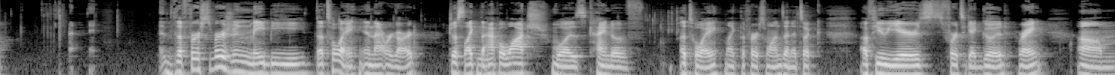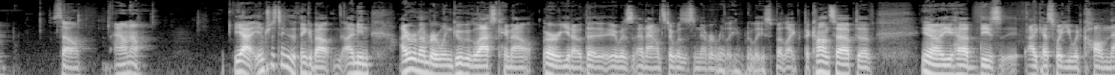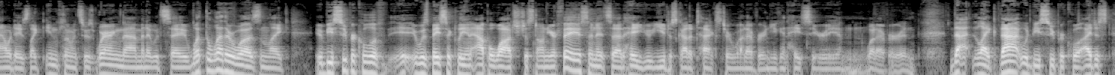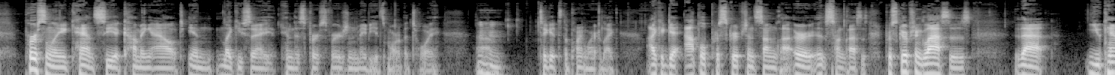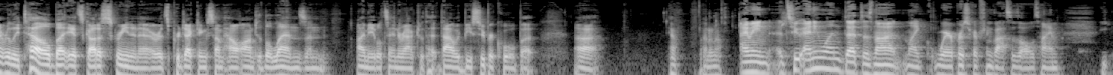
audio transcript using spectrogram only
the first version may be a toy in that regard, just like the Apple Watch was kind of a toy, like the first ones, and it took a few years for it to get good, right? Um, so I don't know. Yeah, interesting to think about. I mean, I remember when Google Glass came out, or you know, the it was announced. It was never really released, but like the concept of, you know, you had these, I guess what you would call nowadays like influencers wearing them, and it would say what the weather was, and like it would be super cool if it was basically an Apple Watch just on your face, and it said, "Hey, you you just got a text or whatever," and you can Hey Siri and whatever, and that like that would be super cool. I just personally can't see it coming out in like you say in this first version maybe it's more of a toy. Um, to get to the point where like i could get apple prescription sunglass or uh, sunglasses prescription glasses that you can't really tell but it's got a screen in it or it's projecting somehow onto the lens and i'm able to interact with it. That would be super cool but uh yeah i don't know. I mean, to anyone that does not like wear prescription glasses all the time,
